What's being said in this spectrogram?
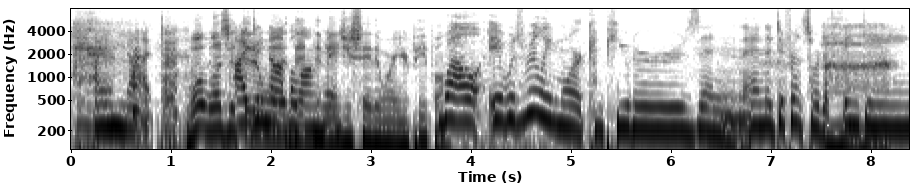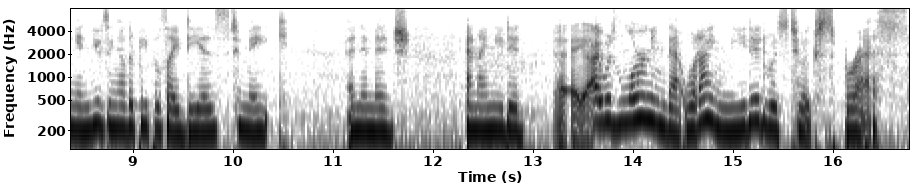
I am not. What was it I that, do it not was, that, belong that here. made you say they weren't your people? Well, it was really more computers and, and a different sort of Ah. thinking and using other people's ideas to make an image. And I needed, I, I was learning that what I needed was to express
